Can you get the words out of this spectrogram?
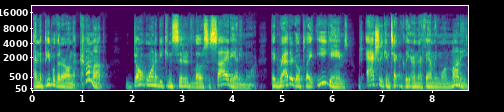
And the people that are on the come up don't want to be considered low society anymore. They'd rather go play e games, which actually can technically earn their family more money.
